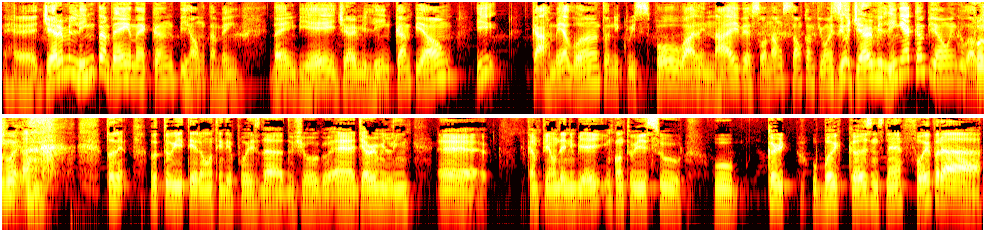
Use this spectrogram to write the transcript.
É, Jeremy Lin também, né? Campeão também da NBA. Jeremy Lin, campeão. E Carmelo Anthony, Chris Paul, Allen Iverson não são campeões. E o Jeremy Lin é campeão, hein, Goulart? Foi o muito. o Twitter ontem, depois da, do jogo, é Jeremy Lin é, campeão da NBA, enquanto isso o, Kirk, o Buck Cousins, né, foi pra,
